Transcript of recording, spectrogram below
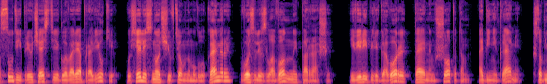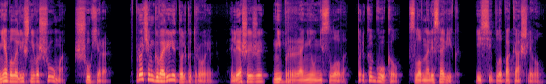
судей при участии главаря провилки уселись ночью в темном углу камеры возле зловонной параши и вели переговоры тайным шепотом, обиняками, чтобы не было лишнего шума, шухера. Впрочем, говорили только трое. Леший же не проронил ни слова, только гукал, словно лесовик, и сипло покашливал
